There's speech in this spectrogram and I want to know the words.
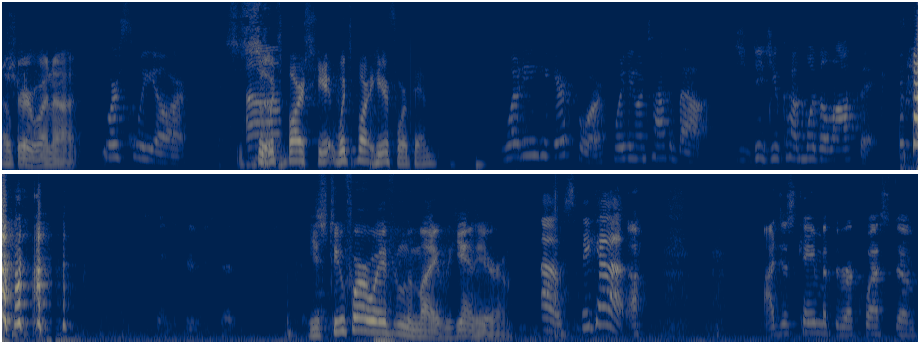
Okay. Sure, why not? Of course we are. So Um, what's Bart here? What's Bart here for, Pam? What are you here for? What do you want to talk about? Did- Did you come with a lopic? He's too far away from the mic. We can't hear him. Oh, speak up. I just came at the request of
